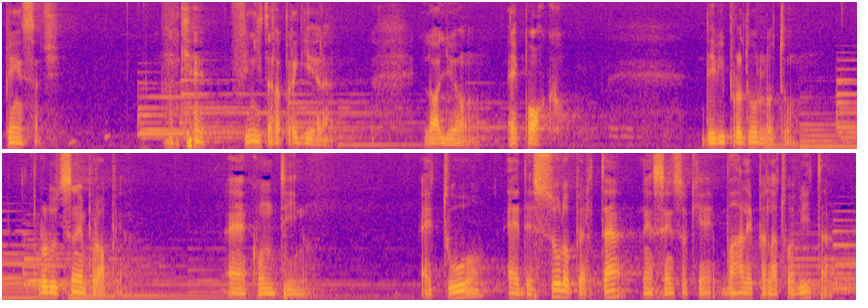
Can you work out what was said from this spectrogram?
pensaci che finita la preghiera l'olio è poco, devi produrlo tu, produzione propria, è continuo, è tuo ed è solo per te, nel senso che vale per la tua vita,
